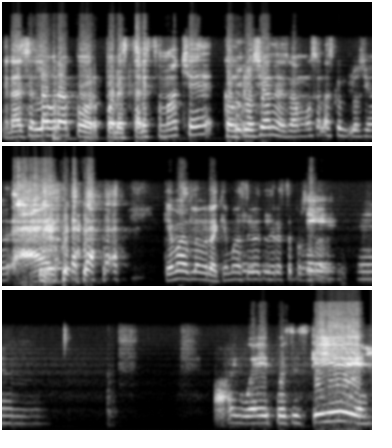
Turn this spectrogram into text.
Gracias, Laura, por, por estar esta noche. Conclusiones, vamos a las conclusiones. Ay. ¿Qué más, Laura? ¿Qué más debe tener esta persona? Eh, em, ay, güey, pues es que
